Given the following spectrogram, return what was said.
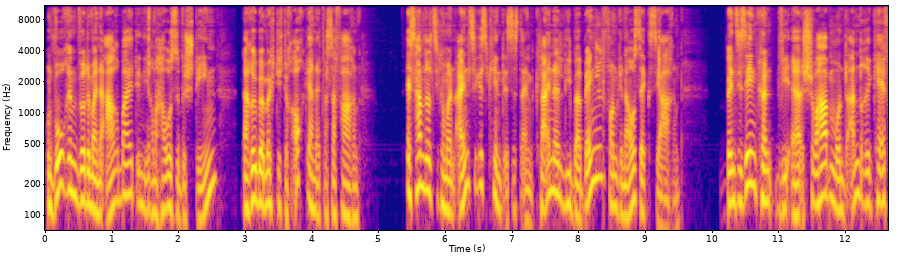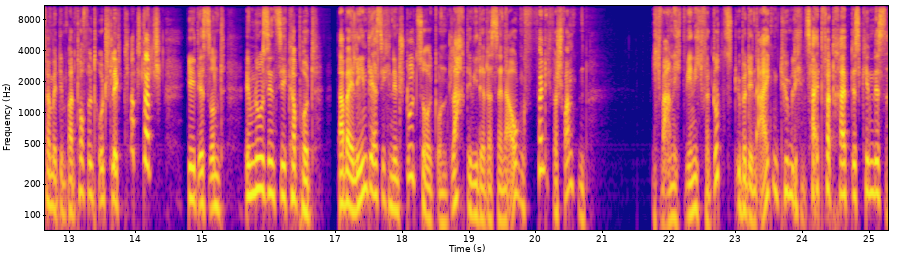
Und worin würde meine Arbeit in Ihrem Hause bestehen? Darüber möchte ich doch auch gern etwas erfahren. Es handelt sich um ein einziges Kind. Es ist ein kleiner, lieber Bengel von genau sechs Jahren. Wenn Sie sehen könnten, wie er Schwaben und andere Käfer mit dem Pantoffel totschlägt, klatsch, klatsch, geht es, und im Nu sind sie kaputt. Dabei lehnte er sich in den Stuhl zurück und lachte wieder, dass seine Augen völlig verschwanden. Ich war nicht wenig verdutzt über den eigentümlichen Zeitvertreib des Kindes.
